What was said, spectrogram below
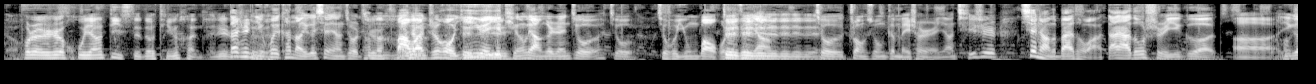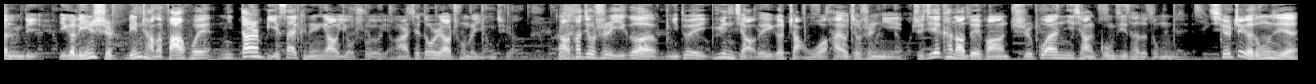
的，或者是互相 diss 都挺狠的这种。但是你会看到一个现象，就是他们骂完之后，音乐一停，两个人就就就会拥抱或者怎样，对对对对对，就撞胸跟没事人一样。其实现场的 battle 啊，大家都是一个呃一个一个临时临场的发挥。你当然比赛肯定要有输有赢，而且都是要冲着赢去的。然后它就是一个你对韵脚的一个掌握，还有就是你直接看到对方直观你想攻击他的东西。其实这个东西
